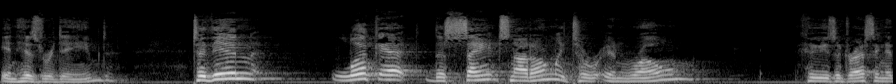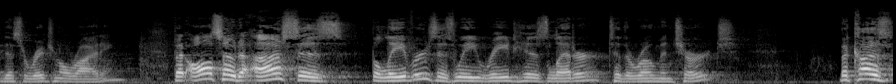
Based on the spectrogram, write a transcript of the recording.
in his redeemed, to then look at the saints not only to, in Rome, who he's addressing at this original writing, but also to us as believers as we read his letter to the Roman church. Because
